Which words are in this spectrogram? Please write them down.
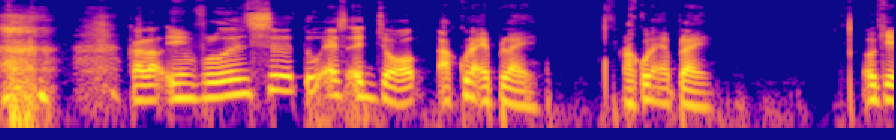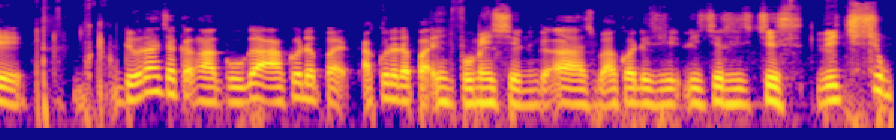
Kalau influencer tu as a job, aku nak apply. Aku nak apply. Okay. Dia orang cakap dengan aku gak aku dapat aku dah dapat information gak ah sebab aku ada research research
